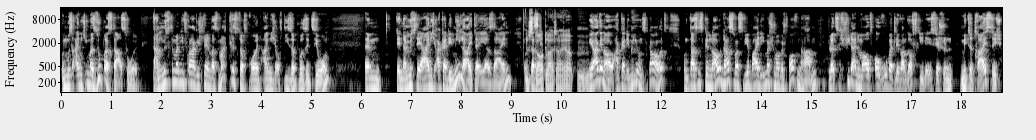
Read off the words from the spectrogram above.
und muss eigentlich immer Superstars holen. Dann müsste man die Frage stellen, was macht Christoph Freund eigentlich auf dieser Position? Ähm, denn da müsste er eigentlich Akademieleiter eher sein. Und Scoutleiter, ja. Mhm. Ja, genau, Akademie und Scout. Und das ist genau das, was wir beide immer schon mal besprochen haben. Plötzlich fiel einem auf, oh, Robert Lewandowski, der ist ja schon Mitte 30.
